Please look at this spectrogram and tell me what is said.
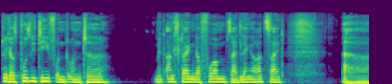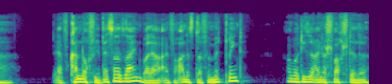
durchaus positiv und, und äh, mit ansteigender Form seit längerer Zeit. Äh, er kann doch viel besser sein, weil er einfach alles dafür mitbringt. Aber diese eine Schwachstelle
